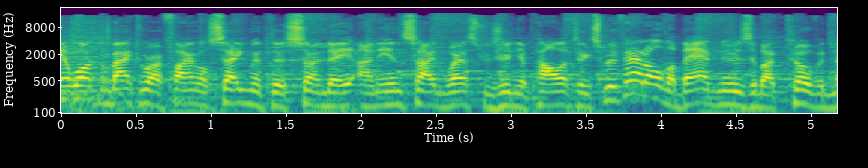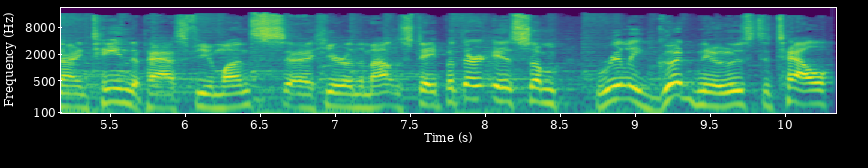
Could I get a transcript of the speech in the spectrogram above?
And welcome back to our final segment this Sunday on Inside West Virginia Politics. We've had all the bad news about COVID 19 the past few months uh, here in the Mountain State, but there is some really good news to tell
